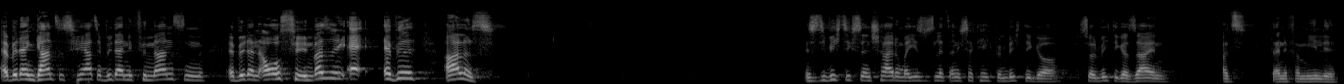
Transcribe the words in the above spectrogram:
er will dein ganzes Herz, er will deine Finanzen, er will dein Aussehen, was, er, er will alles. Es ist die wichtigste Entscheidung, weil Jesus letztendlich sagt, hey, ich bin wichtiger, soll wichtiger sein als deine Familie.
